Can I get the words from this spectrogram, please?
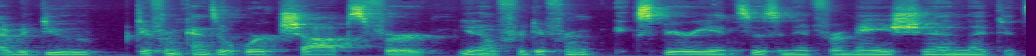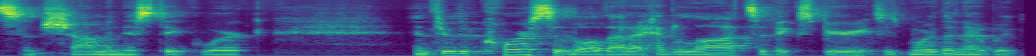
I would do different kinds of workshops for, you know, for different experiences and information. I did some shamanistic work. And through the course of all that, I had lots of experiences, more than I would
